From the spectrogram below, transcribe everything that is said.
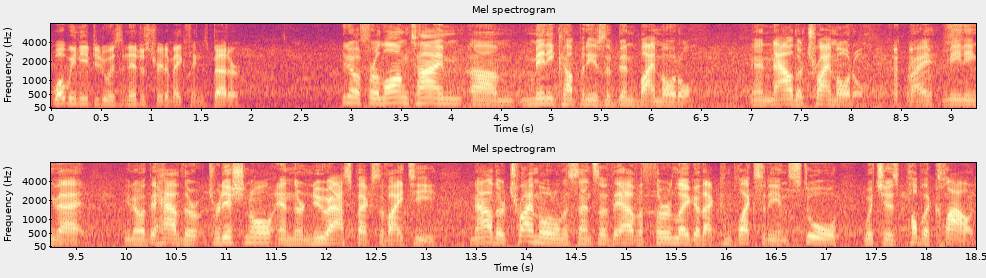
what we need to do as an industry to make things better. You know, for a long time, um, many companies have been bimodal, and now they're trimodal, right? Meaning that you know, they have their traditional and their new aspects of IT. Now they're trimodal in the sense of they have a third leg of that complexity and stool, which is public cloud.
